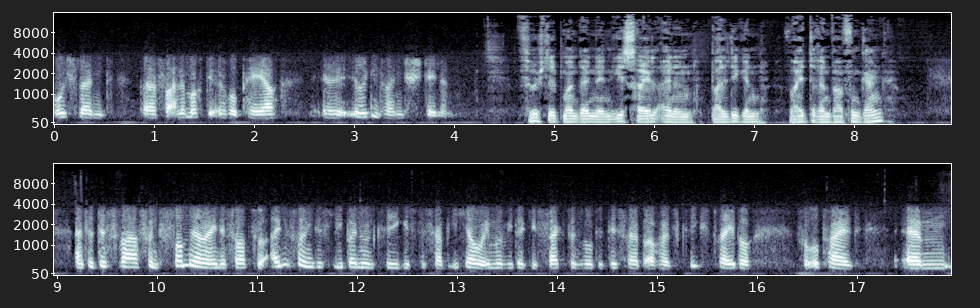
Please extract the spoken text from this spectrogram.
Russland, äh, vor allem auch die Europäer, äh, irgendwann stellen. Fürchtet man denn in Israel einen baldigen weiteren Waffengang? Also das war von vornherein, das war zu Anfang des Libanonkrieges, das habe ich auch immer wieder gesagt und wurde deshalb auch als Kriegstreiber verurteilt. Ähm,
